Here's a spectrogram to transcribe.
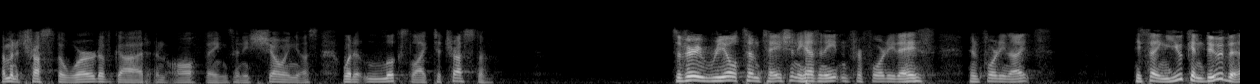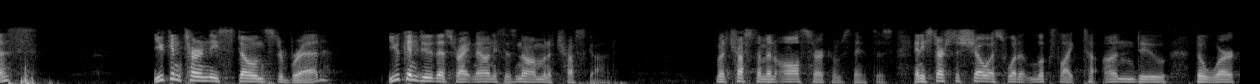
I'm going to trust the Word of God in all things. And He's showing us what it looks like to trust Him. It's a very real temptation. He hasn't eaten for 40 days and 40 nights. He's saying, You can do this. You can turn these stones to bread. You can do this right now. And he says, No, I'm going to trust God. I'm going to trust Him in all circumstances. And he starts to show us what it looks like to undo the work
